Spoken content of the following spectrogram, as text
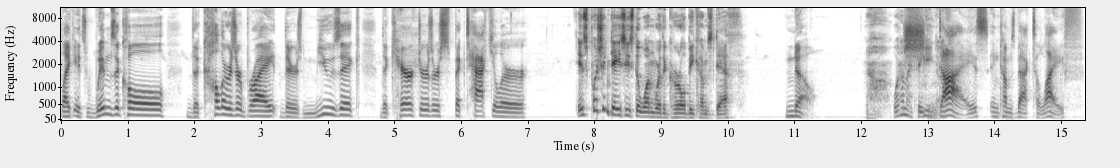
Like it's whimsical, the colors are bright, there's music, the characters are spectacular. Is Pushing Daisies the one where the girl becomes death? No. What am I she thinking of? dies and comes back to life.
